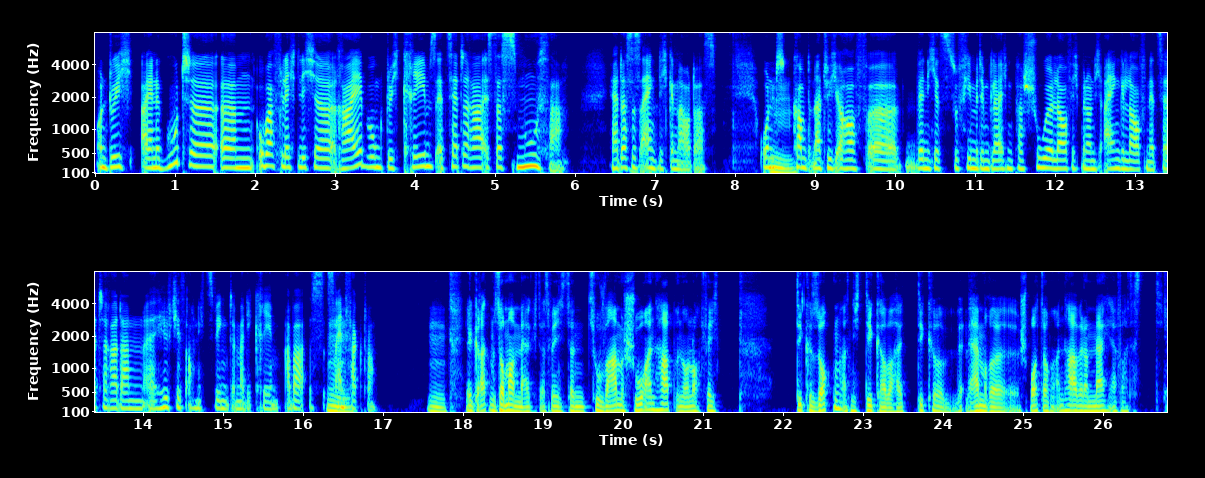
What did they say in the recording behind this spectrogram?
Und durch eine gute ähm, oberflächliche Reibung durch Cremes etc. ist das smoother. Ja, das ist eigentlich genau das. Und Hm. kommt natürlich auch auf, äh, wenn ich jetzt zu viel mit dem gleichen Paar Schuhe laufe, ich bin noch nicht eingelaufen etc., dann äh, hilft jetzt auch nicht zwingend immer die Creme. Aber es ist ein Hm. Faktor. Hm. Ja, gerade im Sommer merke ich das, wenn ich dann zu warme Schuhe anhabe und auch noch vielleicht dicke Socken, also nicht dicke, aber halt dicke, wärmere Sportsocken anhabe, dann merke ich einfach, dass die,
